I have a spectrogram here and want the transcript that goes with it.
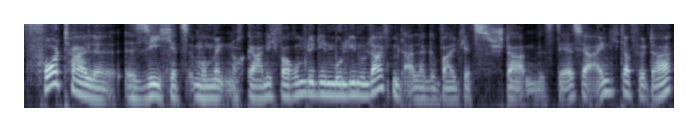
Vorteile äh, sehe ich jetzt im Moment noch gar nicht, warum du den Molino Live mit aller Gewalt jetzt starten willst. Der ist ja eigentlich dafür da,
